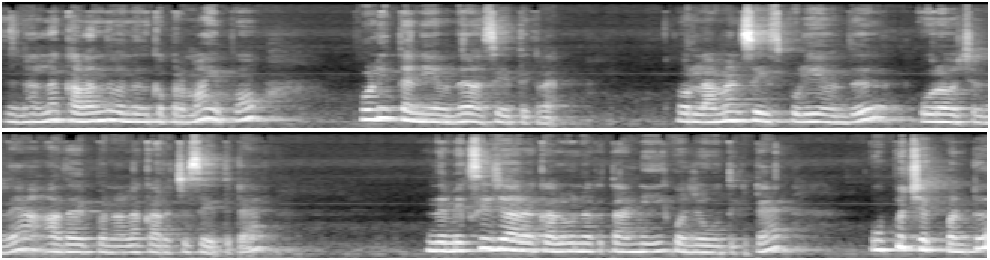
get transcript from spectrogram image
இது நல்லா கலந்து வந்ததுக்கப்புறமா இப்போ புளி தண்ணியை வந்து நான் சேர்த்துக்கிறேன். ஒரு லெமன் சைஸ் புளியை வந்து ஊற வச்சுருந்தேன். அதை இப்போ நல்லா கரைச்சி சேர்த்துட்டேன். இந்த மிக்ஸி ஜாரை கழுவுன தண்ணி கொஞ்சம் ஊற்றிக்கிட்டேன் உப்பு செக் பண்ணிட்டு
